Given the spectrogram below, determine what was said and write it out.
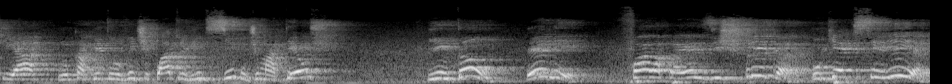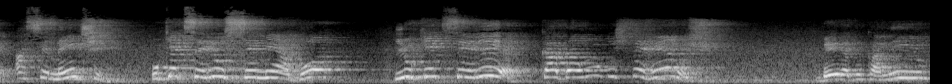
que há no capítulo 24 e 25 de Mateus. E então ele fala para eles, explica o que é que seria a semente, o que é que seria o semeador e o que é que seria cada um dos terrenos, beira do caminho,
